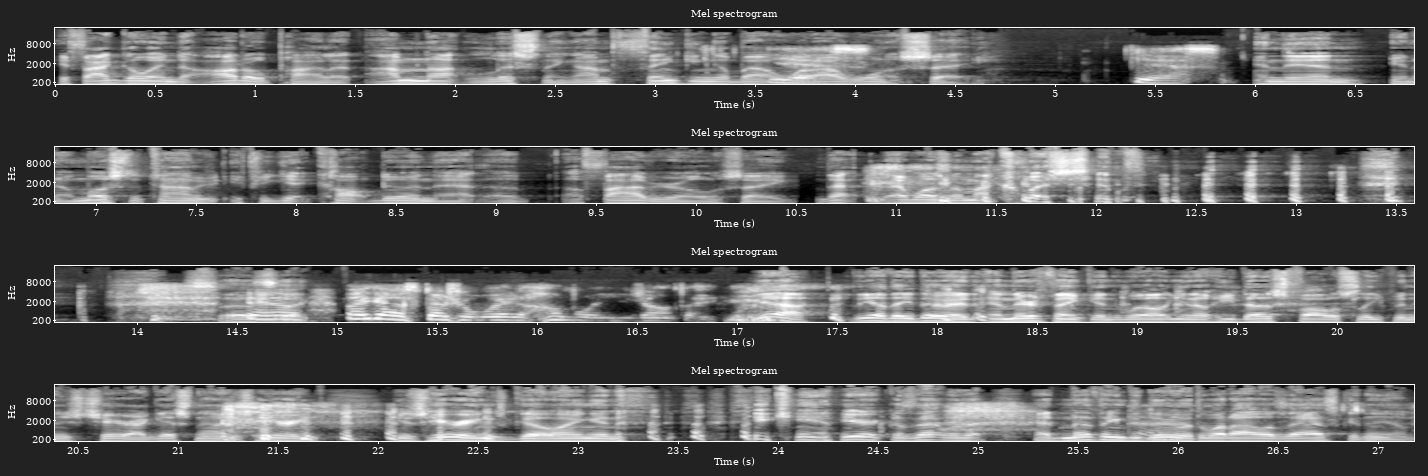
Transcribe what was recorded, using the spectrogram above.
if I go into autopilot, I'm not listening. I'm thinking about yes. what I want to say. Yes. And then, you know, most of the time, if you get caught doing that, a, a five year old will say, that, that wasn't my question. So yeah, like, they got a special way to humble you, don't they? yeah, yeah, they do. And, and, they're thinking, well, you know, he does fall asleep in his chair. I guess now his hearing, his hearing's going, and he can't hear because that was had nothing to do with what I was asking him.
